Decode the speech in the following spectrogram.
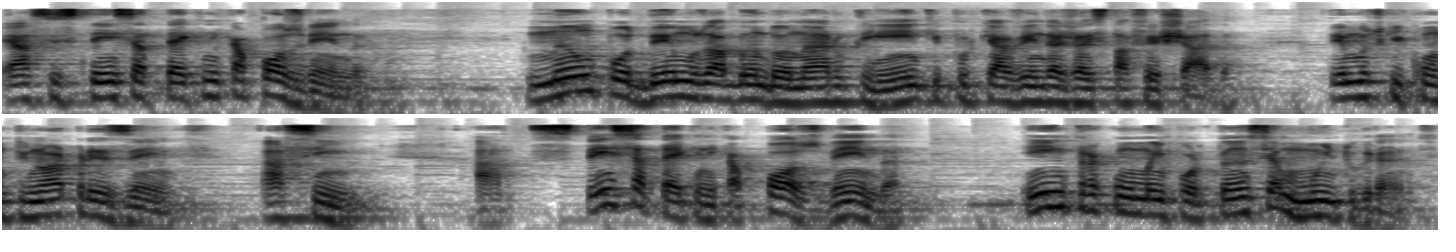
é a assistência técnica pós-venda. Não podemos abandonar o cliente porque a venda já está fechada. Temos que continuar presente. Assim, a assistência técnica pós-venda entra com uma importância muito grande.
